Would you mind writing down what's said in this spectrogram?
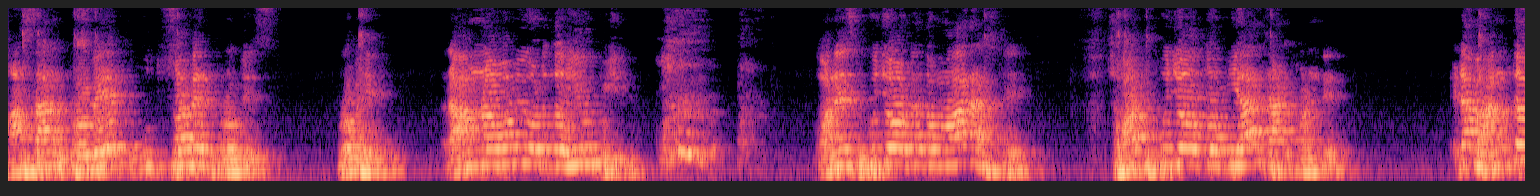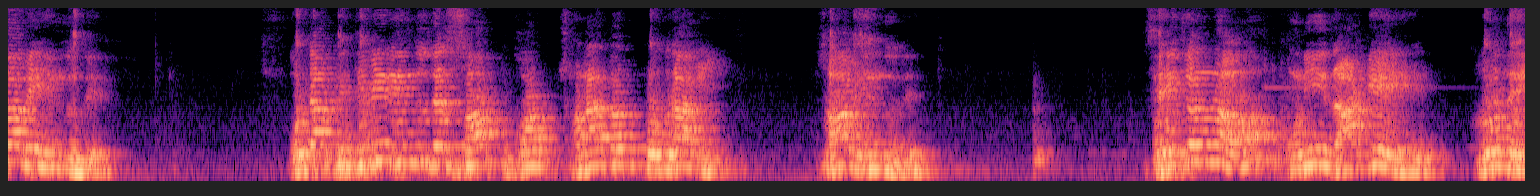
ভাষার প্রভেদ, উৎসবের প্রবেশ, প্রভেদ। রামনবমী ওটা তো ইউপির গণেশ পুজো ওটা তো মহারাষ্ট্রের ছট পুজো তো বিহার ঝাড়খণ্ডের এটা ভাঙতে হবে হিন্দুদের। গোটা পৃথিবীর হিন্দুদের সব সনাতন প্রোগ্রামই সব হিন্দুদের। সেই জন্য উনি রাগে ক্রোধে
